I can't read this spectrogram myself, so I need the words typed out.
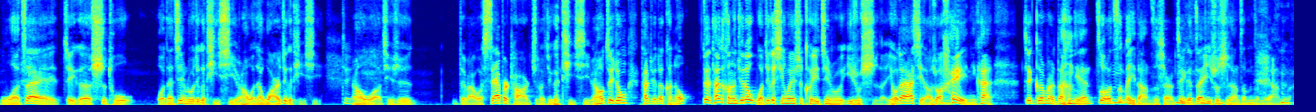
我在这个试图，我在进入这个体系，然后我在玩这个体系，然后我其实。对吧？我 sabotage 了这个体系，然后最终他觉得可能对他可能觉得我这个行为是可以进入艺术史的。以后大家写到说，嘿，你看这哥们儿当年做了这么一档子事儿，这个在艺术史上怎么怎么样，对吧？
